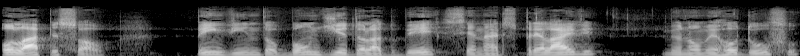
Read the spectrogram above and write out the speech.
Olá pessoal, bem-vindo ao Bom Dia do Lado B, cenários pré-live. Meu nome é Rodolfo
